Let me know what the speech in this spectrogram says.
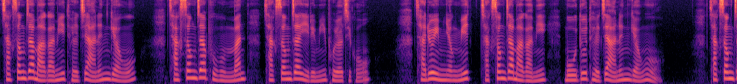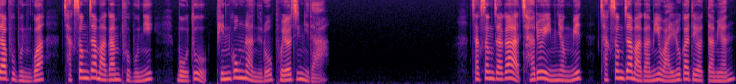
작성자 마감이 되지 않은 경우 작성자 부분만 작성자 이름이 보여지고 자료 입력 및 작성자 마감이 모두 되지 않은 경우 작성자 부분과 작성자 마감 부분이 모두 빈 공란으로 보여집니다. 작성자가 자료 입력 및 작성자 마감이 완료가 되었다면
